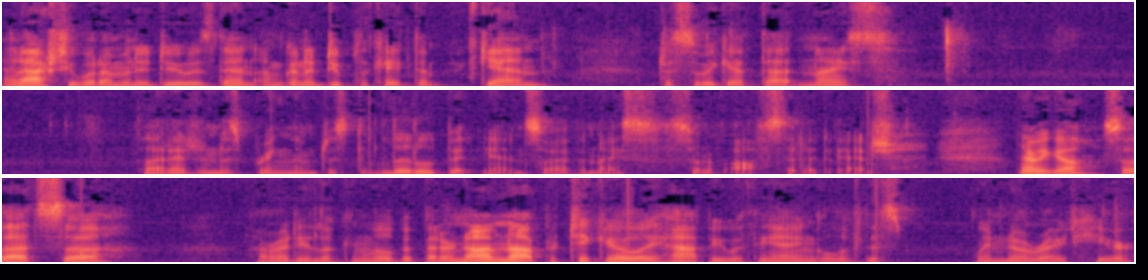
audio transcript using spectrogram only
And actually what I'm going to do is then I'm going to duplicate them again, just so we get that nice flat edge and just bring them just a little bit in so I have a nice sort of offsetted edge. There we go. So that's uh, already looking a little bit better. Now I'm not particularly happy with the angle of this window right here.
